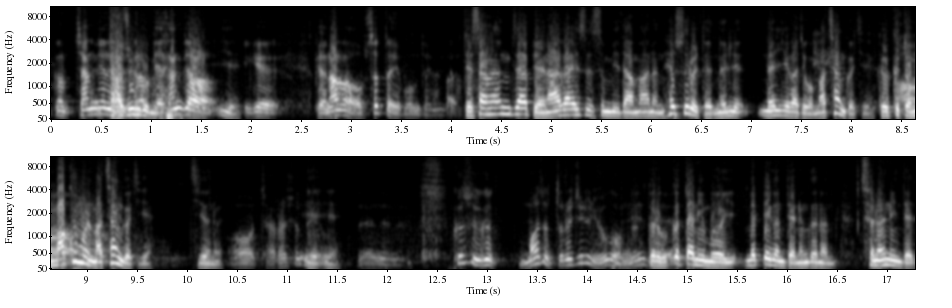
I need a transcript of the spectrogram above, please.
그럼 작년에 그럼. 대상자 예. 이게 변화가 없었다 이 보면 됩니다. 대상자 변화가 있었습니다만은 횟수를 더 늘려, 늘려 가지고 맞춘 거지. 그그 아. 돈만큼을 맞춘 거지 지연을. 어 잘하셨네요. 예, 예. 네네네. 그래서 이거 맞아 떨어질 이유가 없는데. 그리고 끝단이 뭐 몇백 원 되는 거는 천 원인데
